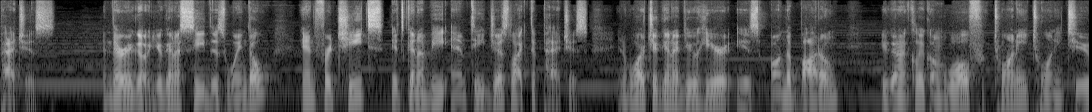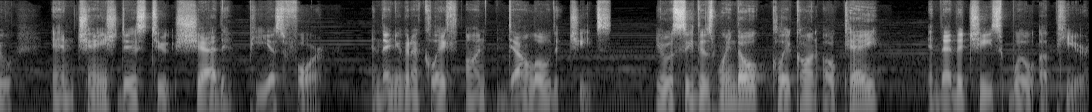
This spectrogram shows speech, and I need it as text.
patches. And there you go, you're gonna see this window. And for cheats, it's gonna be empty just like the patches. And what you're gonna do here is on the bottom, you're gonna click on Wolf 2022 and change this to Shed PS4 and then you're gonna click on download cheats. You will see this window, click on OK, and then the cheats will appear.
